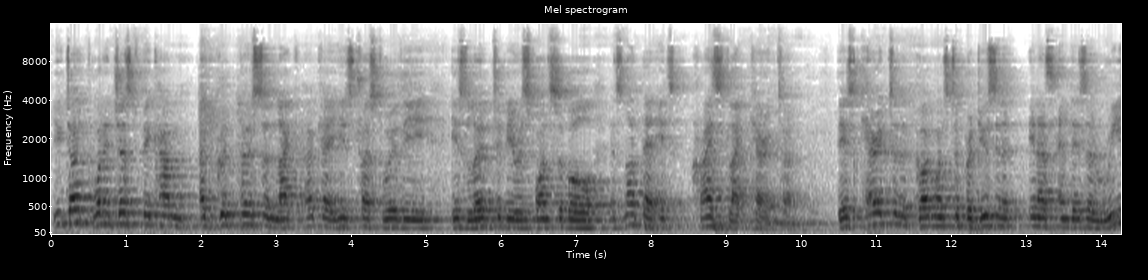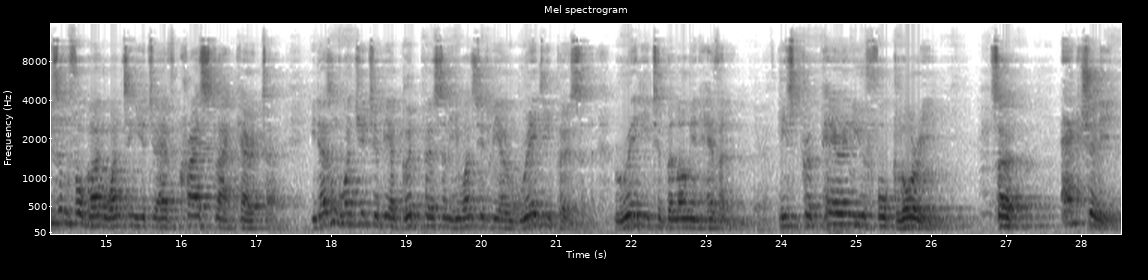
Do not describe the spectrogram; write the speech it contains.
You don't want to just become a good person like, okay, he's trustworthy, he's learned to be responsible. It's not that. It's Christ like character. There's character that God wants to produce in, it, in us, and there's a reason for God wanting you to have Christ like character. He doesn't want you to be a good person, He wants you to be a ready person, ready to belong in heaven. He's preparing you for glory. So, actually,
